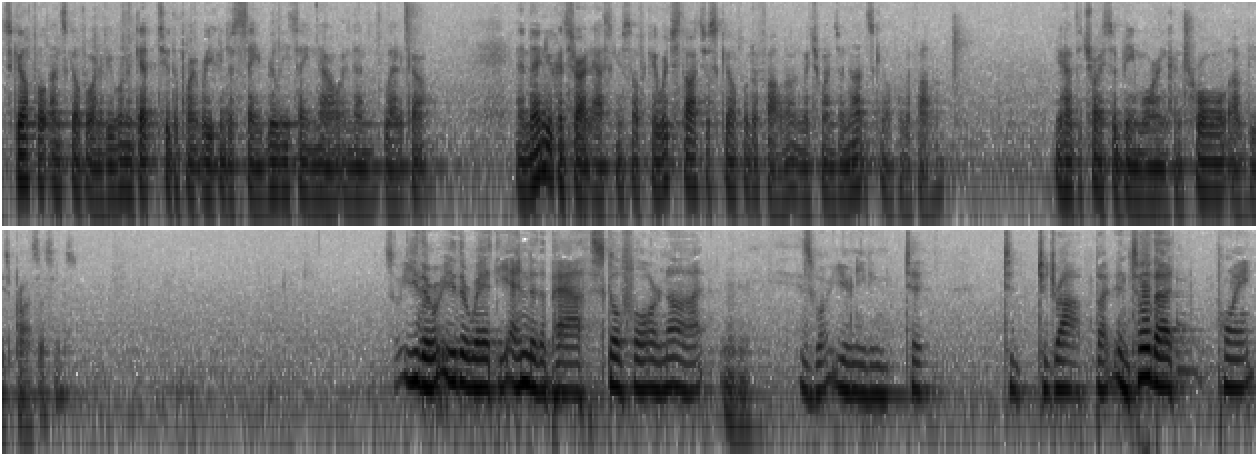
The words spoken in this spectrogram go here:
Skillful, unskillful, and if you want to get to the point where you can just say, really say no, and then let it go. And then you can start asking yourself, okay, which thoughts are skillful to follow and which ones are not skillful to follow? You have the choice of being more in control of these processes. So either either way, at the end of the path, skillful or not, Mhm. is what you're needing to to to drop. But until that point,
